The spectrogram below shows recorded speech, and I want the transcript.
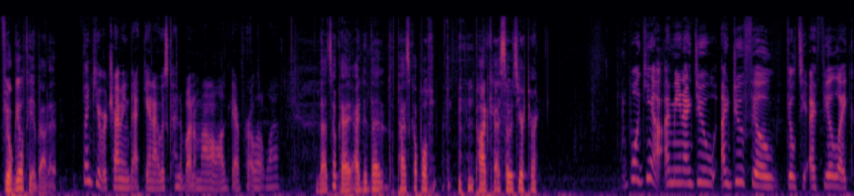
feel guilty about it. Thank you for chiming back in. I was kind of on a monologue there for a little while. That's okay. I did that the past couple podcasts, so it's your turn. Well, yeah, I mean, I do I do feel guilty. I feel like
